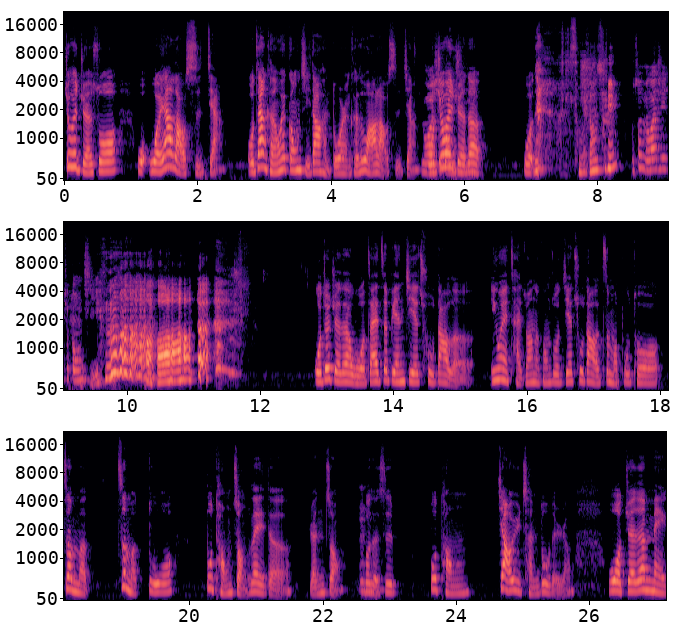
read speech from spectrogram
就会觉得说我我要老实讲，我这样可能会攻击到很多人，可是我要老实讲，我就会觉得我的 什么东西，我说没关系，就攻击，我就觉得我在这边接触到了，因为彩妆的工作接触到了这么不多，这么这么多不同种类的。人种或者是不同教育程度的人，我觉得美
